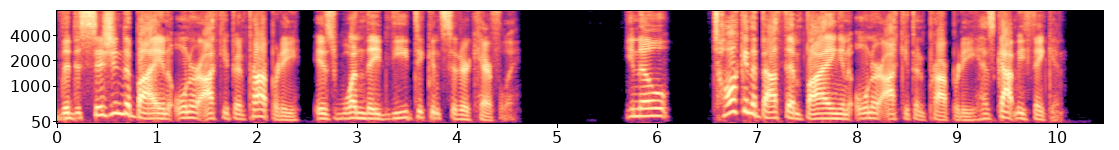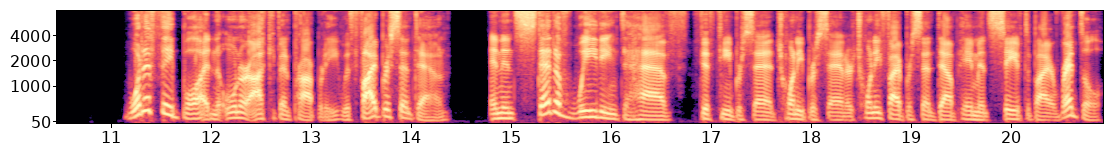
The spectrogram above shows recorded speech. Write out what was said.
The decision to buy an owner occupant property is one they need to consider carefully. You know, talking about them buying an owner occupant property has got me thinking. What if they bought an owner occupant property with 5% down, and instead of waiting to have 15%, 20%, or 25% down payments saved to buy a rental,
